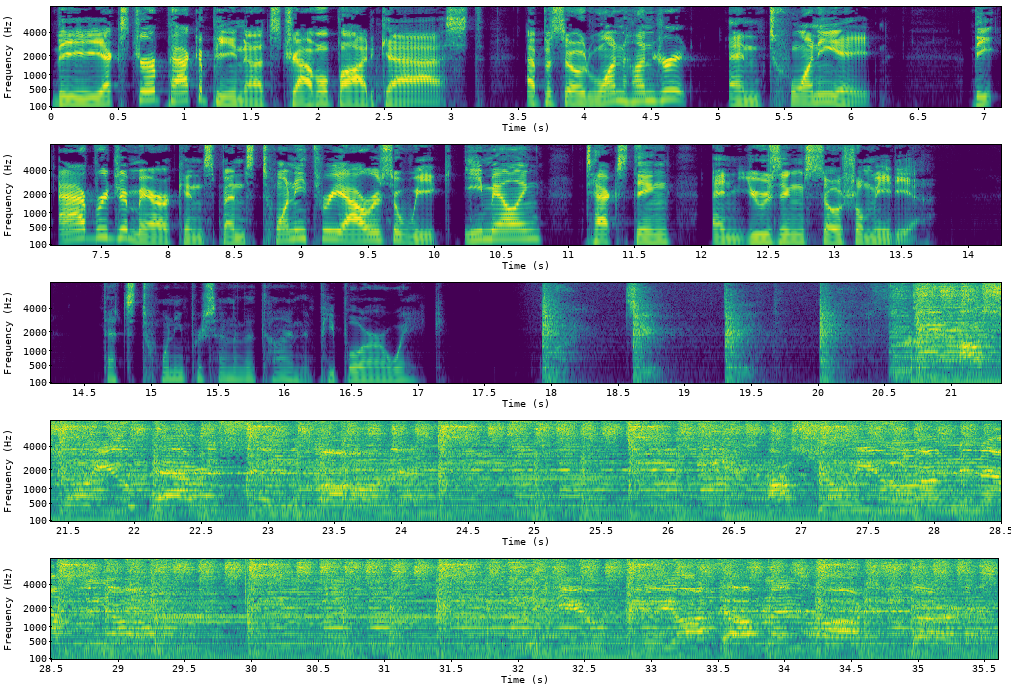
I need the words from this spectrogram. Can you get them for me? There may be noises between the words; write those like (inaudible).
The Extra Pack of Peanuts Travel Podcast, episode 128. The average American spends 23 hours a week emailing, texting, and using social media. That's 20% of the time that people are awake. two, three. I'll show you Paris in the morning. I'll show you London afternoon. Dublin heart is burning,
